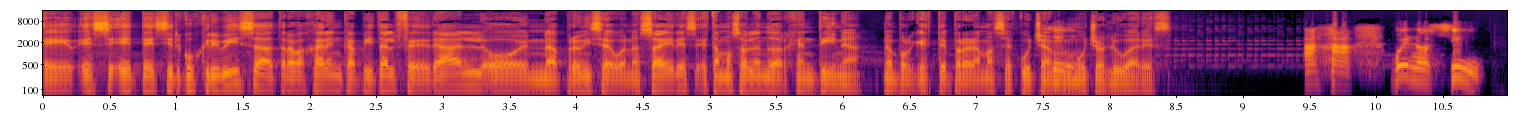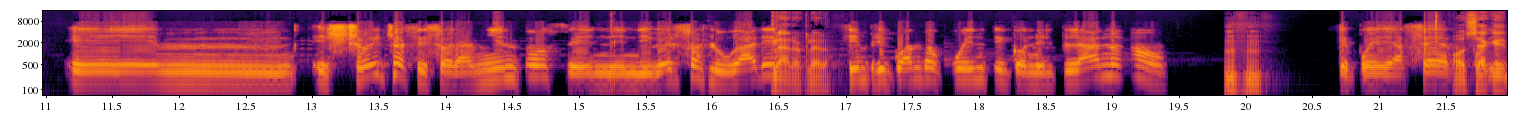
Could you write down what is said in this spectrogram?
Eh, es- eh, ¿Te circunscribís a trabajar en Capital Federal o en la provincia de Buenos Aires? Estamos hablando de Argentina, no porque este programa se escucha en Sí. muchos lugares. Ajá, bueno, sí. Eh, yo he hecho asesoramientos en, en diversos lugares, Claro, claro. siempre y cuando cuente con el plano, Ujú. Se puede hacer. O sea por que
